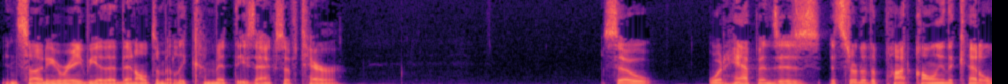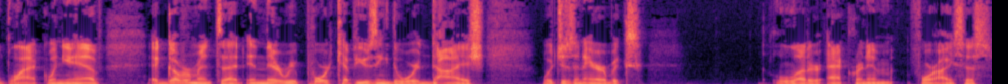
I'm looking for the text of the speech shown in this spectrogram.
in Saudi Arabia that then ultimately commit these acts of terror. So what happens is it's sort of the pot calling the kettle black when you have a government that in their report kept using the word Daesh, which is an Arabic letter acronym for ISIS.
